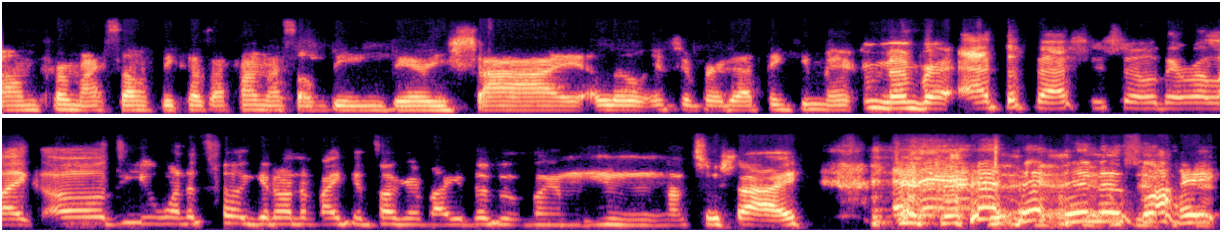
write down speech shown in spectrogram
um, for myself because I find myself being very shy, a little introverted. I think you may remember at the fashion show, they were like, "Oh, do you want to tell, get on the bike and talk about your business?" Like, mm, I'm too shy, and it's like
